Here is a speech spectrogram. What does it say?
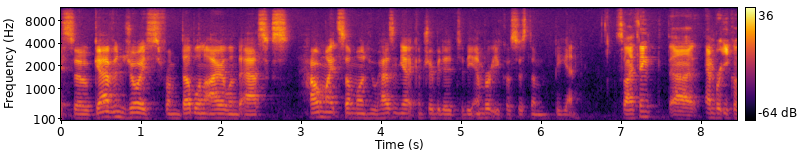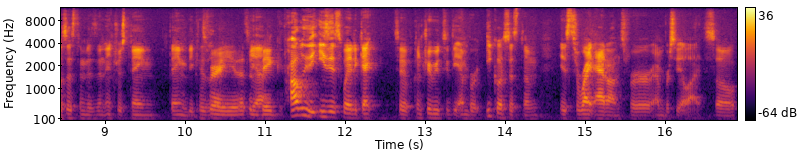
so Gavin Joyce from Dublin, Ireland asks, how might someone who hasn't yet contributed to the Ember ecosystem begin? So I think uh, Ember ecosystem is an interesting thing because It's very, that's a big, probably the easiest way to get to contribute to the Ember ecosystem is to write add-ons for Ember CLI. So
